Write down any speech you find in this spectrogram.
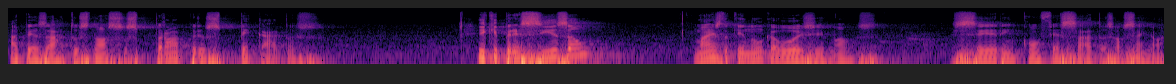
apesar dos nossos próprios pecados. E que precisam, mais do que nunca hoje, irmãos, serem confessados ao Senhor.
